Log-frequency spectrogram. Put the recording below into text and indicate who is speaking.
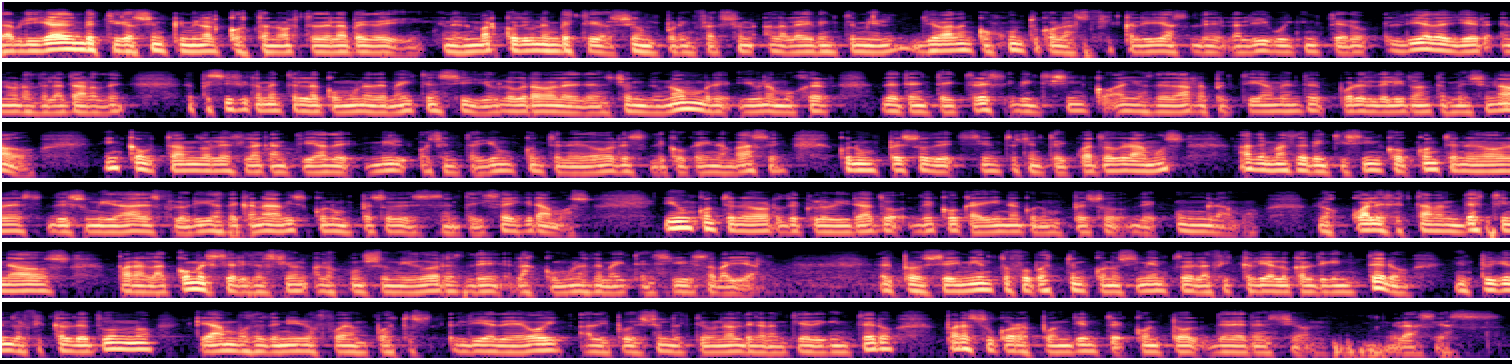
Speaker 1: La Brigada de Investigación Criminal Costa Norte de la PDI, en el marco de una investigación por infracción a la Ley 20.000, llevada en conjunto con las fiscalías de La Ligua y Quintero, el día de ayer, en horas de la tarde, específicamente en la comuna de Maitencillo, lograron la detención de un hombre y una mujer de 33 y 25 años de edad respectivamente por el delito antes mencionado, incautándoles la cantidad de 1.081 contenedores de cocaína base con un peso de 184 gramos, además de 25 contenedores de sumidades floridas de cannabis con un peso de 66 gramos y un contenedor de clorhidrato de cocaína con un peso de 1 gramo, los cuales estaban destinados para la comercialización a los consumidores de las comunas de Maitencillo y Zapallar. El procedimiento fue puesto en conocimiento de la Fiscalía Local de Quintero, incluyendo el fiscal de turno, que ambos detenidos fueron puestos el día de hoy a disposición del Tribunal de Garantía de Quintero para su correspondiente control de detención. Gracias.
